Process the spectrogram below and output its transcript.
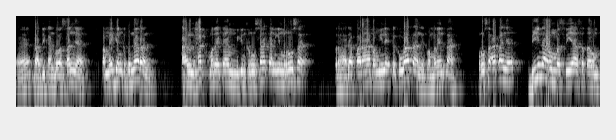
Eh, perhatikan bahwasannya pemegang kebenaran ahlul hak mereka yang bikin kerusakan ingin merusak terhadap para pemilik kekuatan pemerintah. Merusak apanya? Dinahum wasiyasatahum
